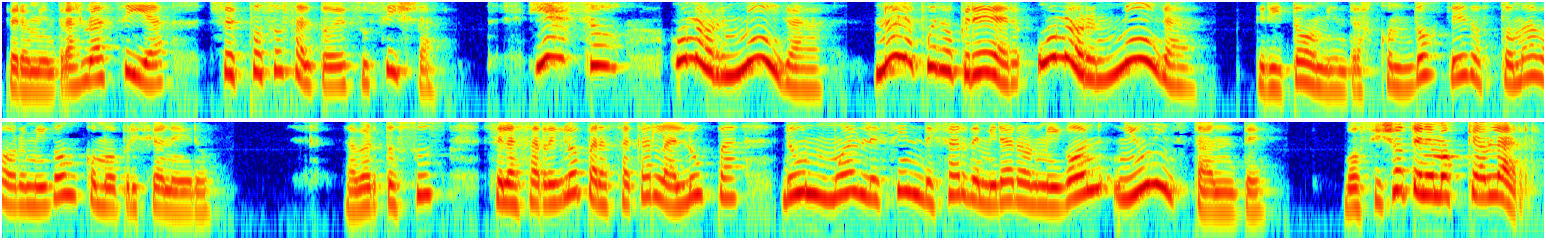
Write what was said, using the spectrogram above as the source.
Pero mientras lo hacía, su esposo saltó de su silla. ¿Y eso? ¡Una hormiga! No lo puedo creer. ¡Una hormiga! gritó mientras con dos dedos tomaba hormigón como prisionero. La Bertosus se las arregló para sacar la lupa de un mueble sin dejar de mirar hormigón ni un instante. Vos y yo tenemos que hablar,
